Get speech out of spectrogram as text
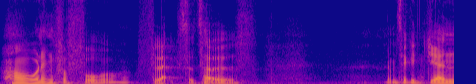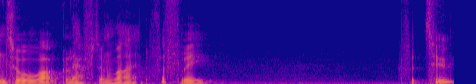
Holding for four, flex the toes. Let me take a gentle rock left and right for three, for two,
